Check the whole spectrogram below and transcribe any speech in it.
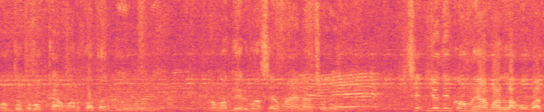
অন্তত পক্ষে আমার কথা দিয়ে বলি। আমার দেড় মাসের মায়না চলে যায়। সেটা যদি কমে আমার লাভবান।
